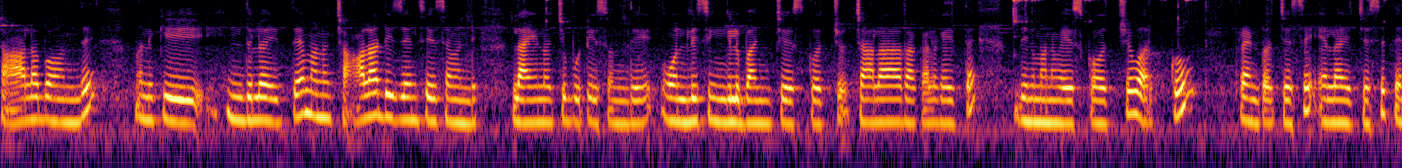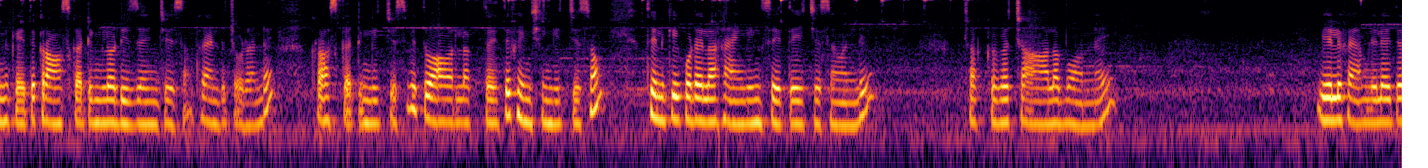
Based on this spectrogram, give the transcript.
చాలా బాగుంది. మనకి ఇందులో అయితే మనం చాలా డిజైన్స్ వేసామండి. లైన్ వచ్చి బుటీస్ ఉంది. ఓన్లీ సింగిల్ బంచ్ చేసుకోవచ్చు చాలా రకాలుగా అయితే దీన్ని మనం వేసుకోవచ్చు వర్క్. ఫ్రంట్ వచ్చేసి ఎలా ఇచ్చేసి దీనికైతే క్రాస్ కటింగ్లో డిజైన్ చేసాం. ఫ్రంట్ చూడండి. క్రాస్ కటింగ్ ఇచ్చేసి విత్ ఓవర్లక్తో అయితే ఫినిషింగ్ ఇచ్చేసాం. దీనికి కూడా ఇలా హ్యాంగింగ్స్ అయితే ఇచ్చేసామండి. చక్కగా చాలా బాగున్నాయి. వీళ్ళ ఫ్యామిలీలో అయితే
